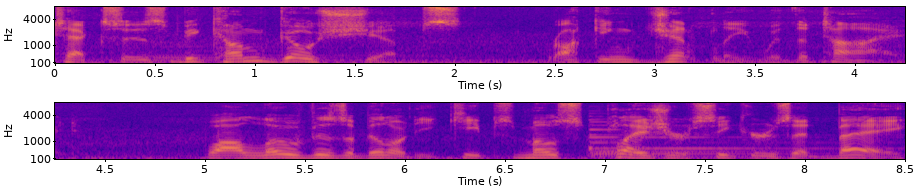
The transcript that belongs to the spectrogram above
Texas become ghost ships, rocking gently with the tide. While low visibility keeps most pleasure seekers at bay,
